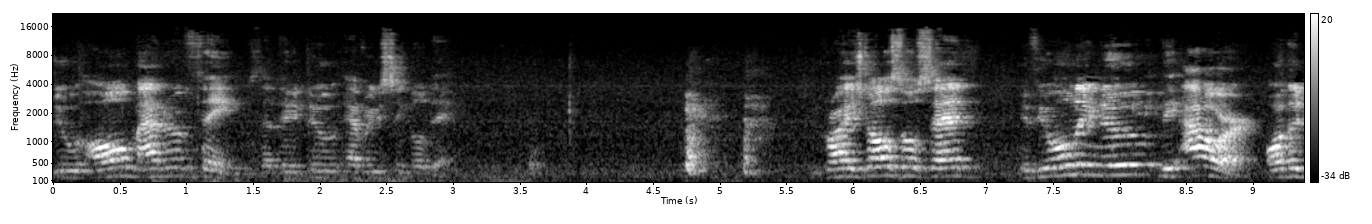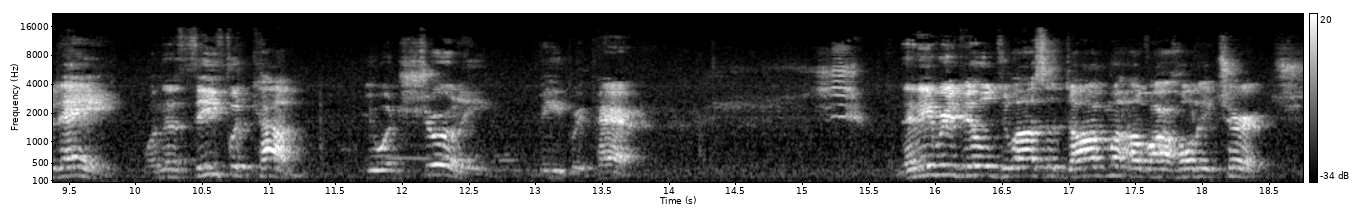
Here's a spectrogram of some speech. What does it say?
do all manner of things that they do every single day. And Christ also said, if you only knew the hour or the day when the thief would come, you would surely be prepared. And then he revealed to us a dogma of our holy church.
